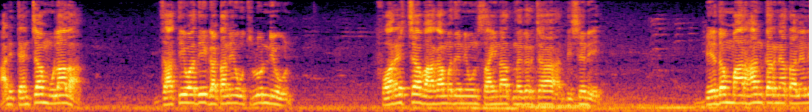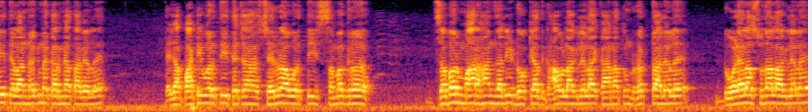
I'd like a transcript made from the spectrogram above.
आणि त्यांच्या मुलाला जातीवादी गटाने उचलून नेऊन फॉरेस्टच्या भागामध्ये नेऊन साईनाथ नगरच्या दिशेने बेदम मारहाण करण्यात आलेली त्याला नग्न करण्यात आलेलं आहे. त्याच्या पाठीवरती त्याच्या शरीरावरती समग्र जबर मारहाण झाली डोक्यात घाव लागलेला आहे कानातून रक्त आलेलं आहे डोळ्याला सुद्धा लागलेलं आहे.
